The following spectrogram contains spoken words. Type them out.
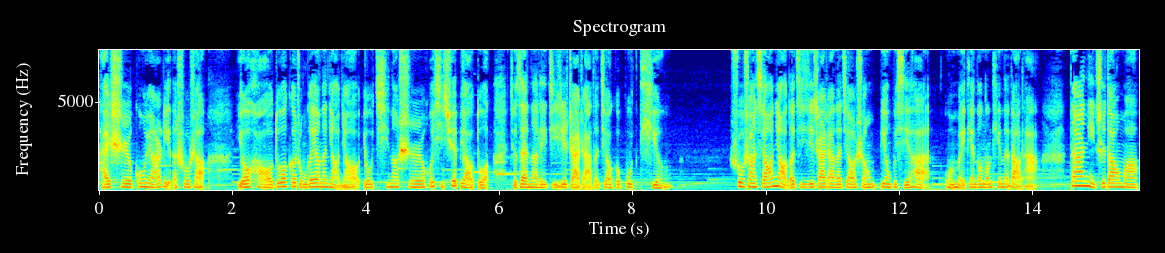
还是公园里的树上，有好多各种各样的鸟鸟，尤其呢是灰喜鹊比较多，就在那里叽叽喳喳的叫个不停。树上小鸟的叽叽喳喳的叫声并不稀罕，我们每天都能听得到它。当然，你知道吗？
